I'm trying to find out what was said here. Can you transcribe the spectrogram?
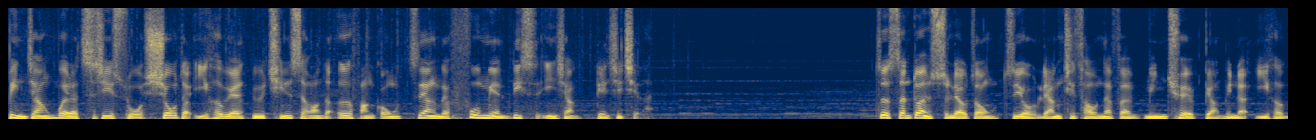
并将为了慈禧所修的颐和园与秦始皇的阿房宫这样的负面历史印象联系起来。这三段史料中，只有梁启超那份明确表明了颐和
